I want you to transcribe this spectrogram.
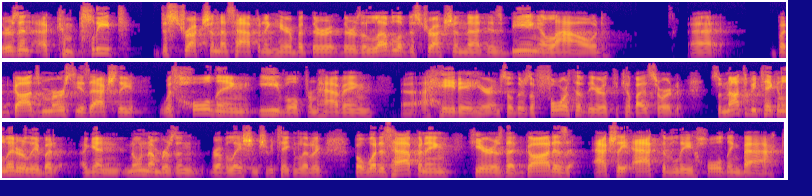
There isn't a complete destruction that's happening here, but there, there's a level of destruction that is being allowed uh, but God's mercy is actually withholding evil from having uh, a heyday here. And so there's a fourth of the earth to kill by the sword. So not to be taken literally, but again, no numbers in Revelation should be taken literally. But what is happening here is that God is actually actively holding back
